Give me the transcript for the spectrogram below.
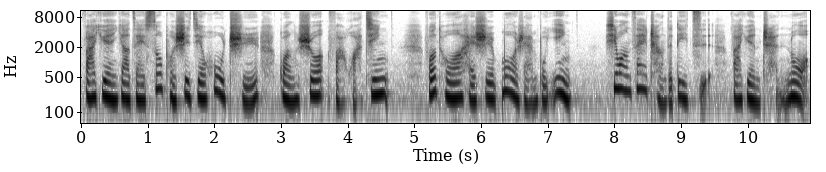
发愿要在娑婆世界护持广说《法华经》，佛陀还是默然不应。希望在场的弟子发愿承诺。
